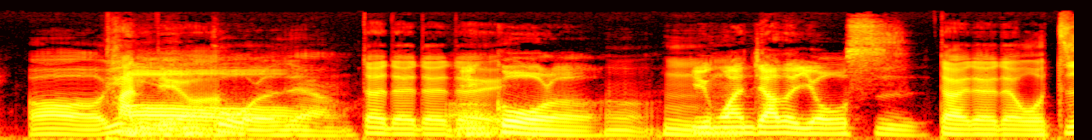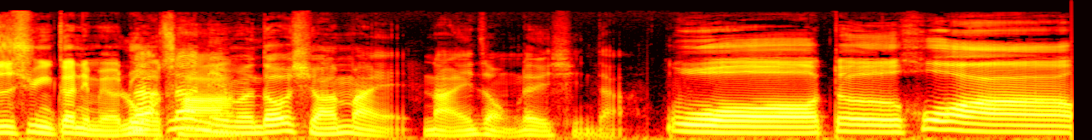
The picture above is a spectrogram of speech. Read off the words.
哦，因看为掉赢过了这样。对对对过了，嗯，嗯云玩家的优势。对对对，我资讯跟你们有落那差。那你们都喜欢买哪一种类型的啊？我的话，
